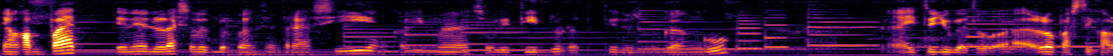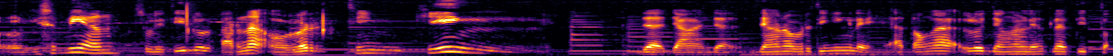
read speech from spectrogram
yang keempat ini adalah sulit berkonsentrasi, yang kelima sulit tidur atau tidur terganggu. Nah itu juga tuh lo pasti kalau lagi sepian sulit tidur karena overthinking. Ja, jangan jangan jangan overthinking deh atau enggak lo jangan lihat-lihat TikTok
